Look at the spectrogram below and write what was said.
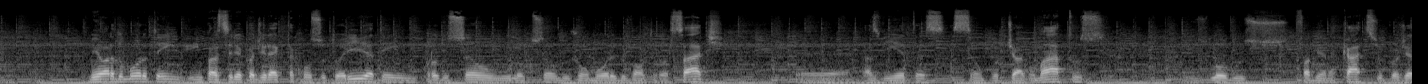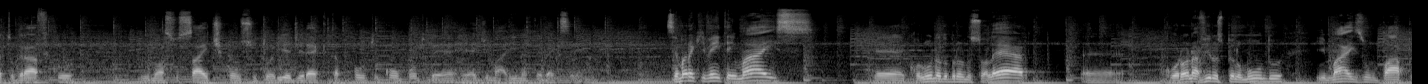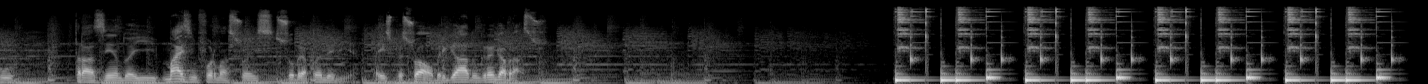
Meia Hora do Moro tem em parceria com a Directa Consultoria, tem produção e locução do João Moro e do Walter Orsatti. É, as vinhetas são por Thiago Matos, os logos Fabiana Katz, o projeto gráfico do nosso site consultoriadirecta.com.br é de Marina TVXM. Semana que vem tem mais, é, coluna do Bruno Soler, é, coronavírus pelo mundo e mais um papo trazendo aí mais informações sobre a pandemia. É isso, pessoal. Obrigado, um grande abraço.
